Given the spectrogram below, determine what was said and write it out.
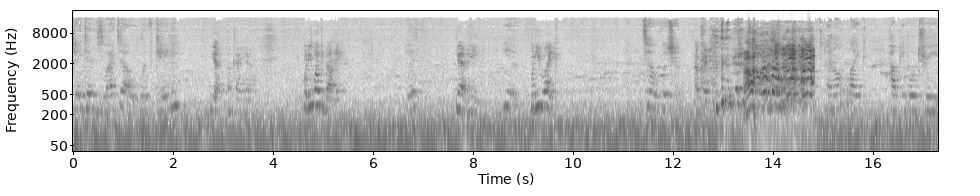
Jayden's lights out with Katie. Yeah, okay, yeah. What do you like about me? Yeah, me. Yeah. What do you like? Television. Okay. I don't like how people treat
